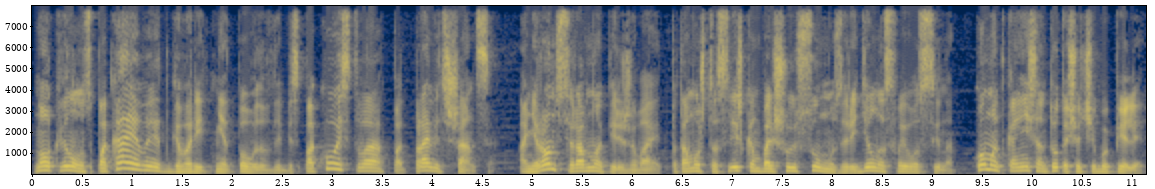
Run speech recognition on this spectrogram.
Но Аквилон успокаивает, говорит нет поводов для беспокойства, подправит шансы. А Нерон все равно переживает, потому что слишком большую сумму зарядил на своего сына. Комат, конечно, тут еще чебупели.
